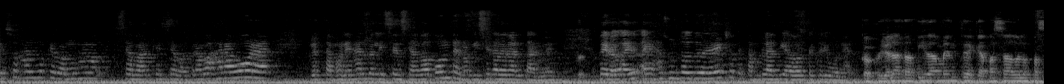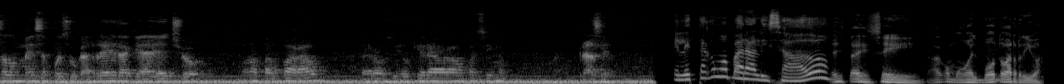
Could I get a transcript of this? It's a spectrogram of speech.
eso, es algo que vamos a, se va, que se va a trabajar ahora, lo está manejando el licenciado Aponte, no quisiera adelantarme, pero hay, hay asuntos de derecho que están planteados ante el tribunal. Cosculluela, rápidamente, ¿qué ha pasado en los pasados meses por su carrera? ¿Qué ha hecho? Bueno, estamos parados, pero si Dios quiere ahora vamos para encima. Gracias. Él está como paralizado. Está, ahí. Sí. Estaba como el voto arriba.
